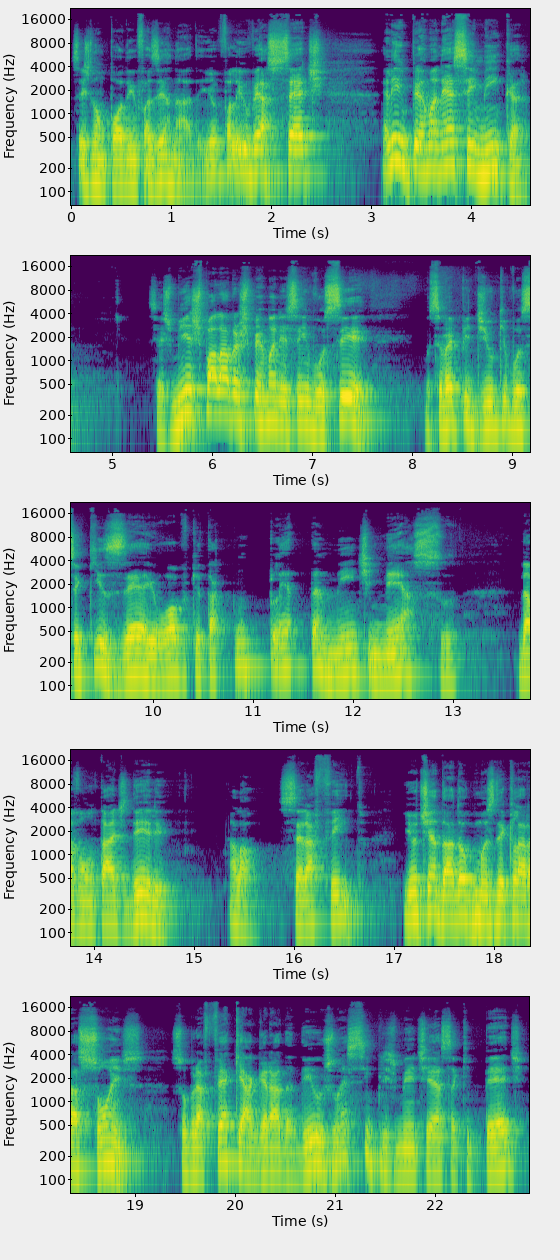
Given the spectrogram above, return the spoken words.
vocês não podem fazer nada. E eu falei o verso 7, Elinho, permanece em mim, cara. Se as minhas palavras permanecerem em você, você vai pedir o que você quiser, e óbvio que está completamente imerso da vontade dele, Olha lá, será feito. E eu tinha dado algumas declarações sobre a fé que agrada a Deus, não é simplesmente essa que pede,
